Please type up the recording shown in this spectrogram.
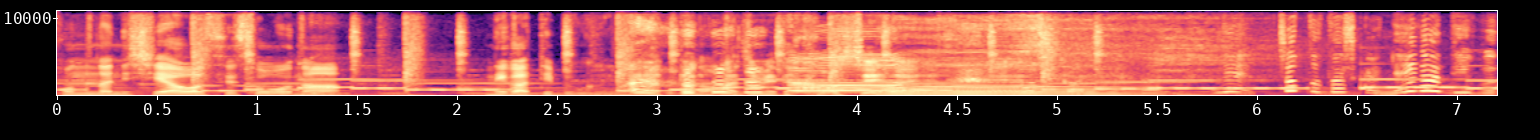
こんなに幸せそうなネガティブ君がやったの初めてかもしれないですね確かにネガティブっ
